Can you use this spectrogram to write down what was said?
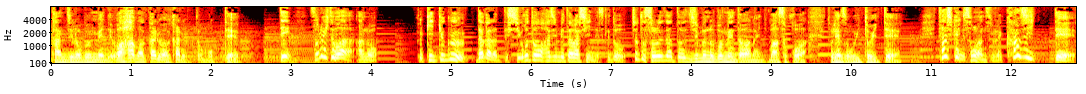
感じの文面で、わあ、わかるわかると思って。で、その人は、あの、結局、だからって仕事を始めたらしいんですけど、ちょっとそれだと自分の文面と合わないんで、まあそこはとりあえず置いといて。確かにそうなんですよね。家事って、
